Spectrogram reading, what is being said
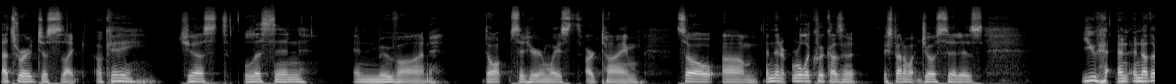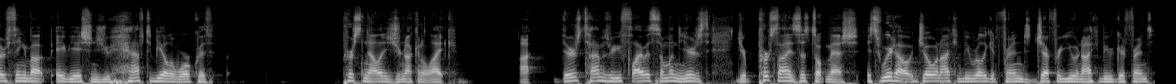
That's where it just like, okay, just listen and move on don't sit here and waste our time. So, um, and then really quick, I was going to expand on what Joe said is you, ha- another thing about aviation is you have to be able to work with personalities you're not going to like. Uh, there's times where you fly with someone, you're just, your personalities just don't mesh. It's weird how Joe and I can be really good friends. Jeffrey, you and I can be good friends,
